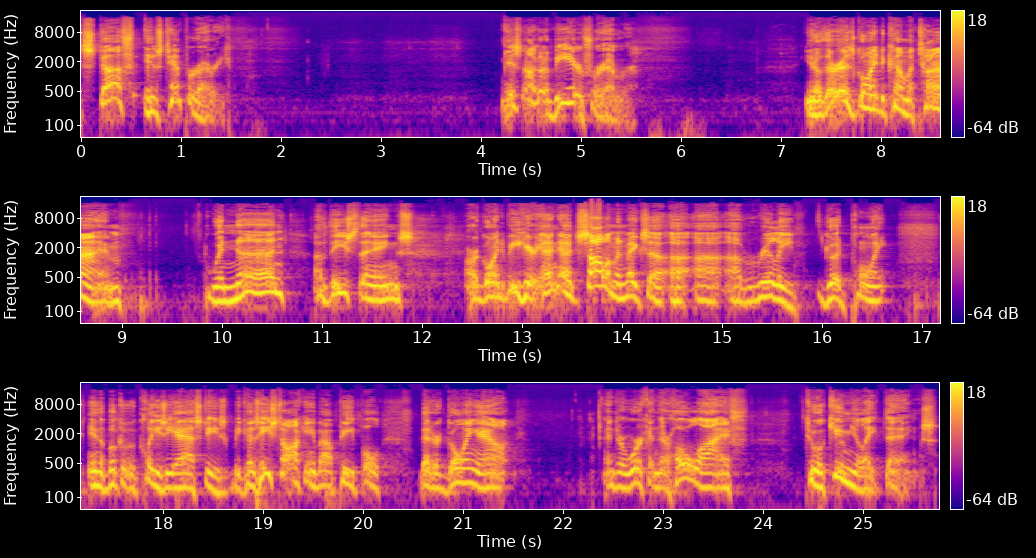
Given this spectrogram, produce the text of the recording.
stuff is temporary. It's not going to be here forever. You know, there is going to come a time when none of these things are going to be here. And, and Solomon makes a, a, a, really good point in the book of Ecclesiastes because he's talking about people that are going out and they're working their whole life to accumulate things.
